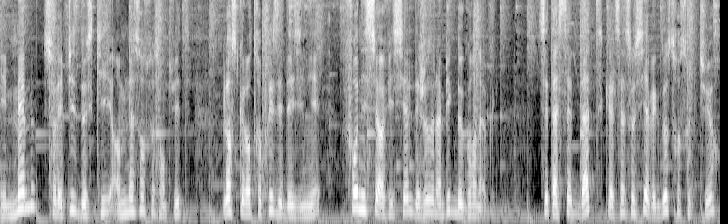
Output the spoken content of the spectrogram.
Et même sur les pistes de ski en 1968, lorsque l'entreprise est désignée fournisseur officiel des Jeux Olympiques de Grenoble. C'est à cette date qu'elle s'associe avec d'autres structures,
